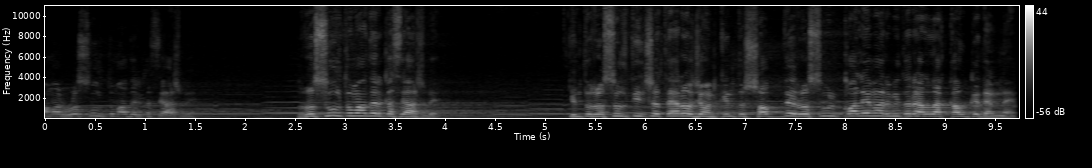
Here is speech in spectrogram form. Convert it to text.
আমার রসুল তোমাদের কাছে আসবে। রসুল তোমাদের কাছে আসবে। কিন্তু রসুল তিনশো তেরো জন, কিন্তু শব্দে রসুল কলেমার ভিতরে আল্লাহ কাউকে দেন নাই।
